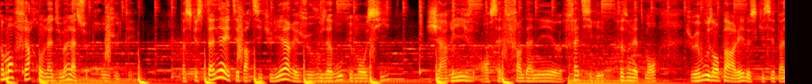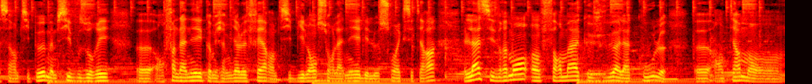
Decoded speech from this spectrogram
comment faire qu'on a du mal à se projeter. Parce que cette année a été particulière et je vous avoue que moi aussi j'arrive en cette fin d'année euh, fatigué, très honnêtement. Je vais vous en parler de ce qui s'est passé un petit peu, même si vous aurez euh, en fin d'année, comme j'aime bien le faire, un petit bilan sur l'année, les leçons, etc. Là, c'est vraiment un format que je veux à la cool euh, en termes en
